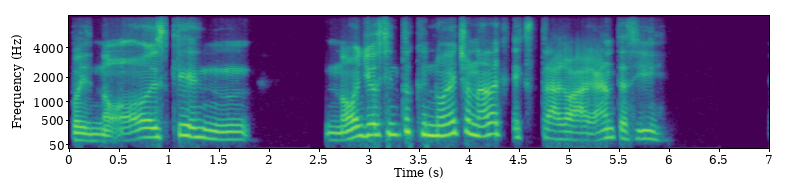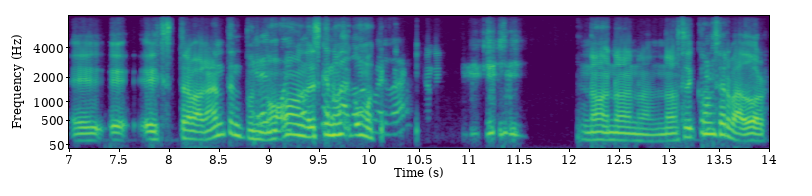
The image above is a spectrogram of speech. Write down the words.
pues no, es que no, yo siento que no he hecho nada extravagante así. Eh, eh, extravagante, pues Eres no, es que no sé cómo que, no, no, no, no soy conservador,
